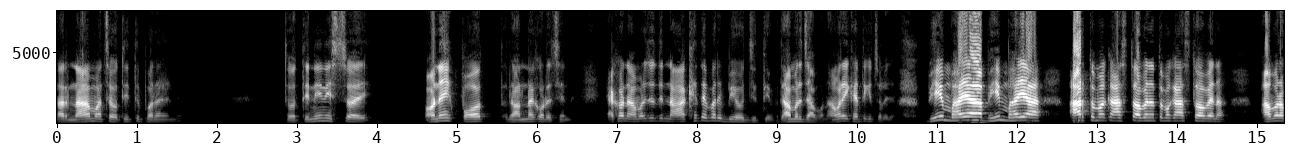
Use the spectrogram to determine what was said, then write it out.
তার নাম আছে অতিথি পরায়ণে। তো তিনি নিশ্চয় অনেক পথ রান্না করেছেন। এখন আমরা যদি না খেতে পারি বেহজ্জিত আমরা যাব না, আমরা এখান থেকে চলে যাব। ভীম ভাইয়া ভীম ভাইয়া, আর তোমাকে আসতে হবে না, তোমাকে আসতে হবে না। আমরা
